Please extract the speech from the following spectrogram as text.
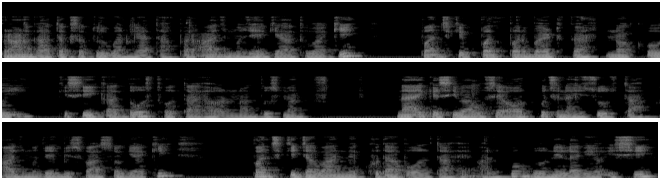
प्राणघातक शत्रु बन गया था। पर आज मुझे ज्ञात हुआ कि पंच के पद पर बैठकर न कोई किसी का दोस्त होता है और न दुश्मन। न्याय के सिवा उसे और कुछ नहीं सूझता। आज मुझे विश्वास हो गया कि पंच की जबान में खुदा बोलता है, अलगू रोने लगे और इसी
